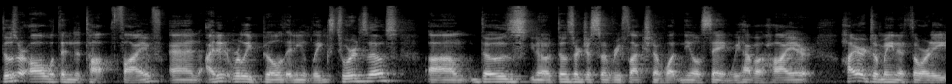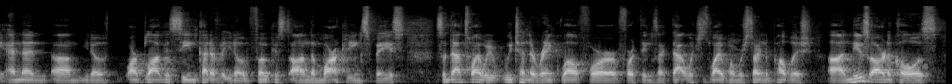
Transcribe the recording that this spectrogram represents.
those are all within the top five, and I didn't really build any links towards those. Um, those you know those are just a reflection of what Neil's saying. We have a higher higher domain authority, and then um, you know our blog is seen kind of you know focused on the marketing space. So that's why we, we tend to rank well for for things like that. Which is why when we're starting to publish uh, news articles,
